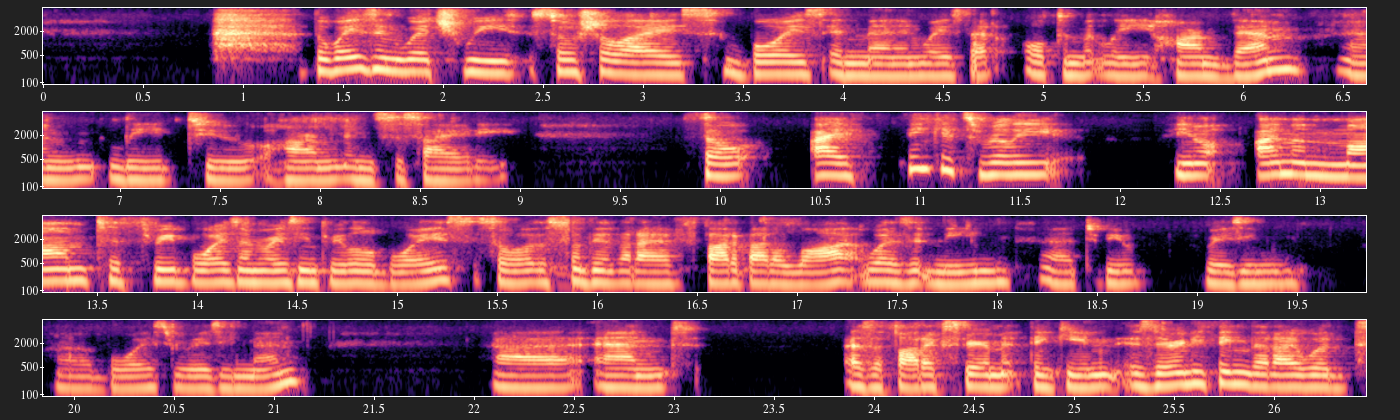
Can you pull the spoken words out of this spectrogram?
the ways in which we socialize boys and men in ways that ultimately harm them and lead to harm in society. So I think it's really, you know, I'm a mom to three boys. I'm raising three little boys. So it's something that I've thought about a lot. What does it mean uh, to be raising uh, boys, raising men? uh, and as a thought experiment thinking is there anything that i would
